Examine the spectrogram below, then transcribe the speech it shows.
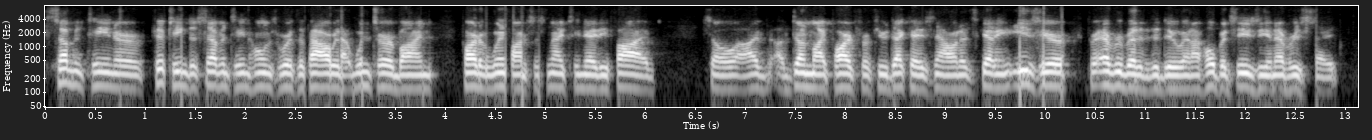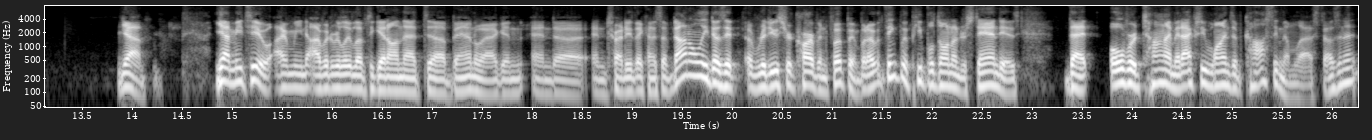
17 or 15 to 17 homes worth of power with that wind turbine, part of a wind farm since 1985. So I've I've done my part for a few decades now, and it's getting easier for everybody to do. And I hope it's easy in every state. Yeah. Yeah, me too. I mean, I would really love to get on that uh, bandwagon and uh, and try to do that kind of stuff. Not only does it uh, reduce your carbon footprint, but I would think what people don't understand is that over time it actually winds up costing them less, doesn't it?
